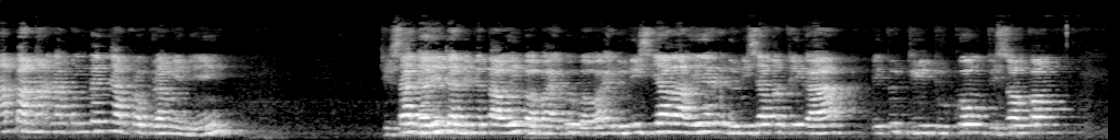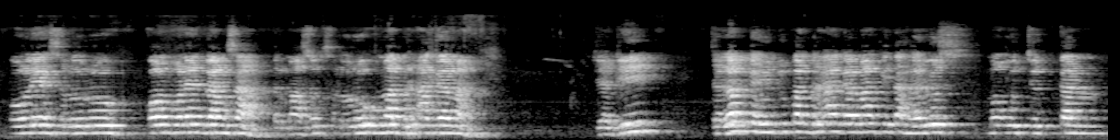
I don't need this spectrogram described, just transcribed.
Apa makna pentingnya program ini? Disadari dan diketahui Bapak Ibu bahwa Indonesia lahir, Indonesia merdeka itu didukung, disokong oleh seluruh komponen bangsa termasuk seluruh umat beragama. Jadi dalam kehidupan beragama kita harus mewujudkan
